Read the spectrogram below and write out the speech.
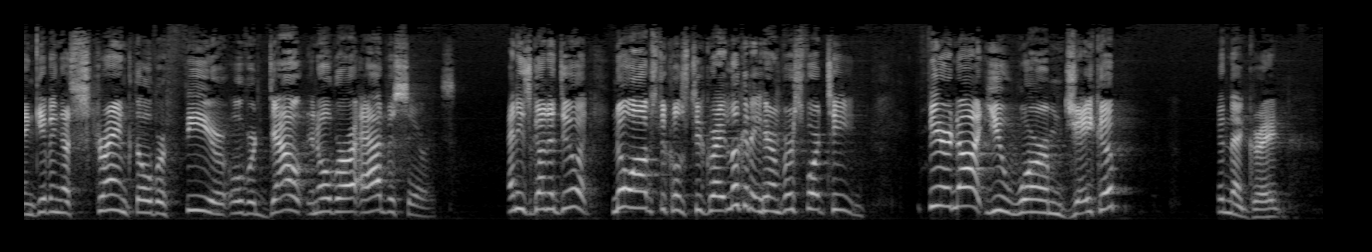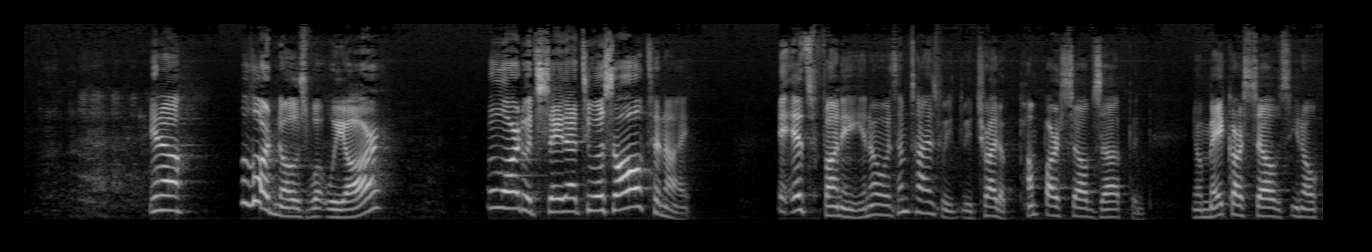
and giving us strength over fear, over doubt, and over our adversaries. And He's going to do it. No obstacle is too great. Look at it here in verse 14. Fear not, you worm Jacob. Isn't that great? You know, the Lord knows what we are. The Lord would say that to us all tonight. It's funny, you know, sometimes we, we try to pump ourselves up and, you know, make ourselves, you know,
